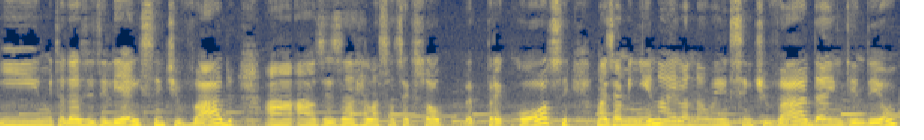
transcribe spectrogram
e muitas das vezes ele é incentivado a, às vezes a relação sexual é precoce, mas a menina ela não é incentivada, entendeu?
